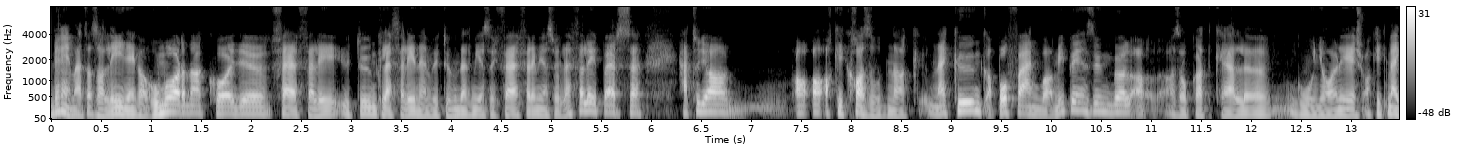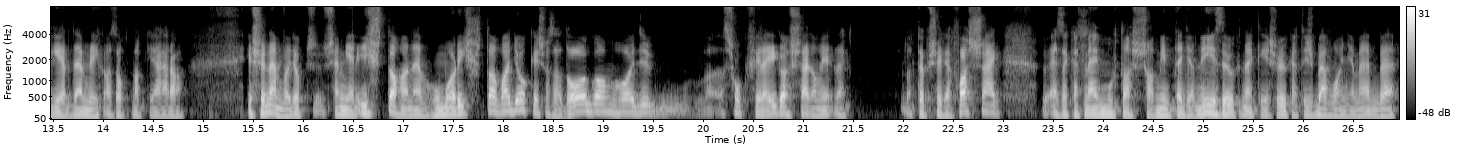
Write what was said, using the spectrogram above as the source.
de nem, hát az a lényeg a humornak, hogy felfelé ütünk, lefelé nem ütünk. De hát mi az, hogy felfelé, mi az, hogy lefelé persze? Hát, hogy a, a, a, akik hazudnak nekünk, a pofánkba, a mi pénzünkből, azokat kell gúnyolni, és akik megérdemlik, azoknak jár a, és én nem vagyok semmilyen ista, hanem humorista vagyok, és az a dolgom, hogy sokféle igazság, aminek a többsége fasság, ezeket megmutassa, mint egy a nézőknek, és őket is bevonjam ebbe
